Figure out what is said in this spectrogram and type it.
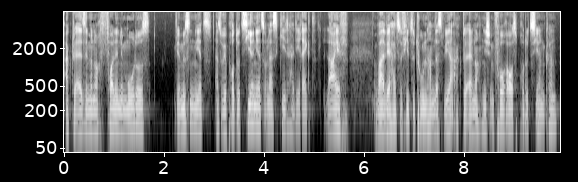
Aktuell sind wir noch voll in dem Modus, wir müssen jetzt, also wir produzieren jetzt und das geht halt direkt live, weil wir halt so viel zu tun haben, dass wir aktuell noch nicht im Voraus produzieren können.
